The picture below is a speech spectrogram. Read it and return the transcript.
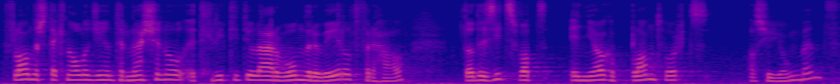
Flanders Technology International, het Griet-titulaar Wondere Wereld verhaal, dat is iets wat in jou geplant wordt als je jong bent.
